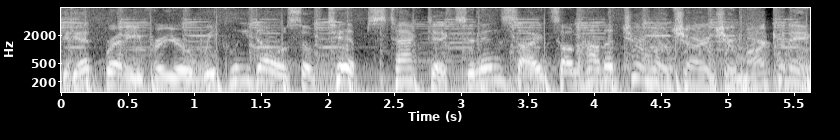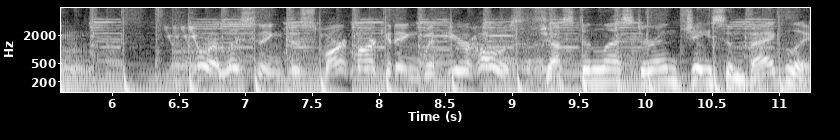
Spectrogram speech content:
Get ready for your weekly dose of tips, tactics, and insights on how to turbocharge your marketing. You are listening to Smart Marketing with your hosts, Justin Lester and Jason Bagley.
